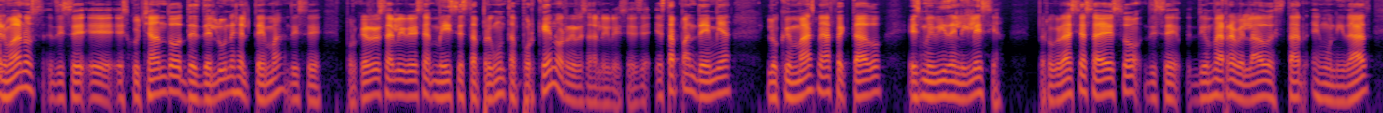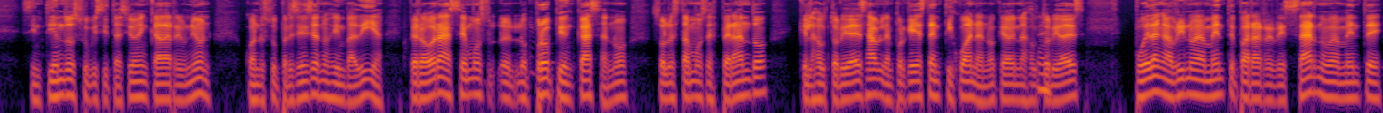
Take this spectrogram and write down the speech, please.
hermanos, dice, eh, escuchando desde el lunes el tema, dice, ¿por qué regresar a la iglesia? Me dice esta pregunta, ¿por qué no regresar a la iglesia? Dice, esta pandemia, lo que más me ha afectado es mi vida en la iglesia. Pero gracias a eso, dice, Dios me ha revelado estar en unidad, sintiendo su visitación en cada reunión, cuando su presencia nos invadía. Pero ahora hacemos lo propio en casa, ¿no? Solo estamos esperando que las autoridades hablen, porque ella está en Tijuana, ¿no? Que las autoridades puedan abrir nuevamente para regresar nuevamente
